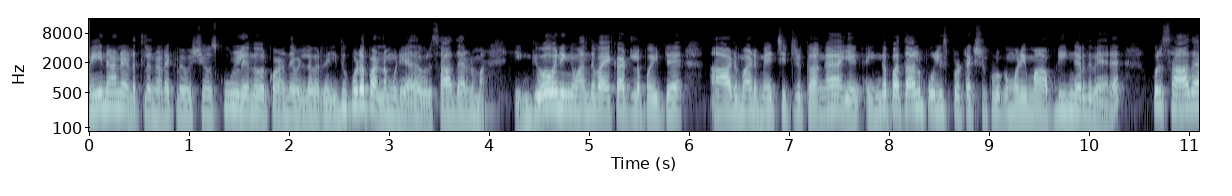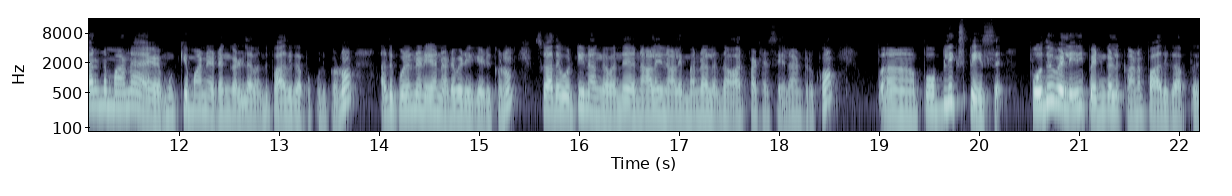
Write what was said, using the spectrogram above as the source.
மெயினான இடத்துல நடக்கிற விஷயம் ஸ்கூல்லேருந்து ஒரு குழந்தை வெளில வருது. இது கூட பண்ண முடியாத ஒரு சாதாரணமாக எங்கேயோ நீங்கள் வந்து வயக்காட்டில் போயிட்டு ஆடு மாடு மேய்ச்சிட்டு இருக்காங்க எங் எங்கே பார்த்தாலும் போலீஸ் ப்ரொடெக்ஷன் கொடுக்க முடியுமா அப்படிங்கிறது வேறு. ஒரு சாதாரணமான முக்கியமான இடங்களில் வந்து பாதுகாப்பு கொடுக்கணும். அதுக்கு உடனடியாக நடவடிக்கை எடுக்கணும். ஸோ அதை ஒட்டி நாங்கள் வந்து நாளை நாளை மறுநாள் வந்து ஆர்ப்பாட்டம் செய்யலான்னு இருக்கோம். பப்ளிக் ஸ்பேஸு பொதுவெளியில் பெண்களுக்கான பாதுகாப்பு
